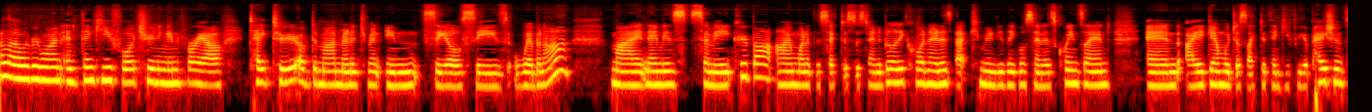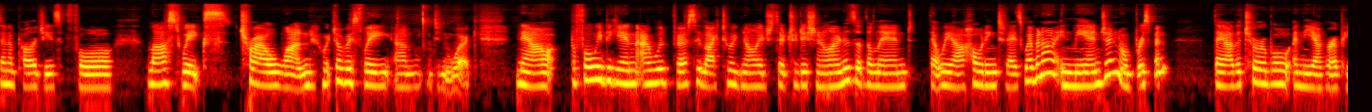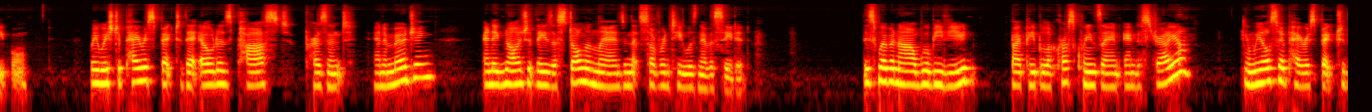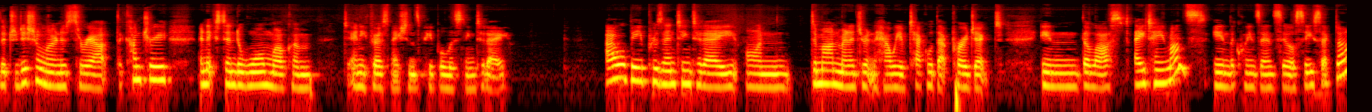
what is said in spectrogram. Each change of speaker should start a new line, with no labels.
Hello, everyone, and thank you for tuning in for our take two of demand management in CLC's webinar. My name is Semi Cooper. I'm one of the sector sustainability coordinators at Community Legal Centres Queensland, and I again would just like to thank you for your patience and apologies for last week's trial one, which obviously um, didn't work. Now, before we begin, I would firstly like to acknowledge the traditional owners of the land that we are holding today's webinar in Meanjin or Brisbane. They are the Turrbal and the Yagara people. We wish to pay respect to their elders past, present, and emerging, and acknowledge that these are stolen lands and that sovereignty was never ceded. This webinar will be viewed by people across Queensland and Australia, and we also pay respect to the traditional owners throughout the country and extend a warm welcome to any First Nations people listening today. I will be presenting today on demand management and how we have tackled that project in the last 18 months in the Queensland CLC sector.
